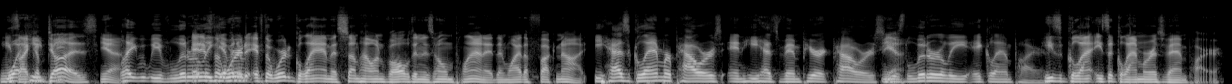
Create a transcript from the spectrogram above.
He's what like he a- does. yeah. like we've And literally if the given word him, if the word glam is somehow involved in his home planet, then why the fuck not? he has glamour powers and he has vampiric powers. He Yeah. is literally a glampire. He's gla- he's a glamorous vampire.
